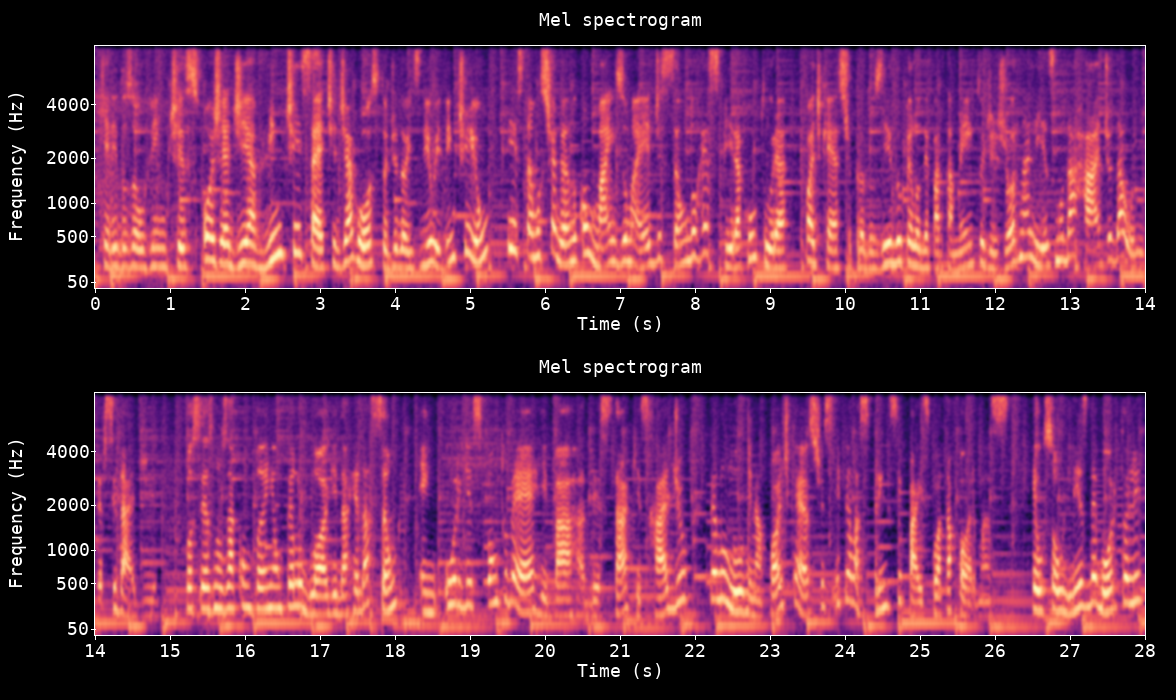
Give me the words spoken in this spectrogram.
queridos ouvintes. Hoje é dia 27 de agosto de 2021 e estamos chegando com mais uma edição do Respira Cultura, podcast produzido pelo Departamento de Jornalismo da Rádio da Universidade. Vocês nos acompanham pelo blog da redação em urgs.br barra destaques rádio, pelo Lumina Podcasts e pelas principais plataformas. Eu sou Liz de Bortoli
